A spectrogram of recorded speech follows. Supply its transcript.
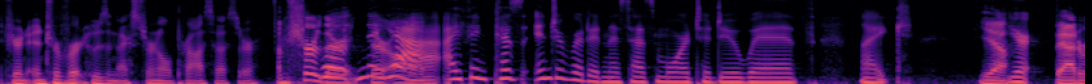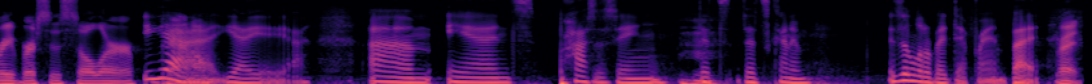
if you're an introvert who's an external processor i'm sure Well, there, no, there yeah, are I think because introvertedness has more to do with like yeah your battery versus solar yeah, panel. yeah, yeah, yeah, um, and processing Mhm. that's that's kind of is a little bit different, but right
